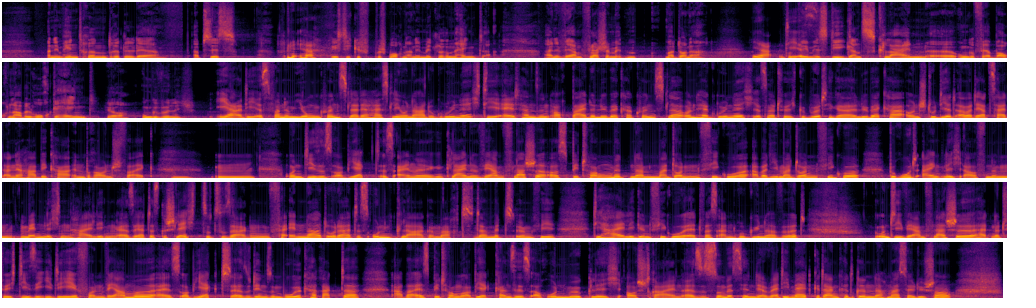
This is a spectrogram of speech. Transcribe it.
an dem hinteren Drittel der Apsis, ja. richtig besprochen, an dem mittleren hängt eine Wärmflasche mit Madonna. Ja, die Von wem ist, ist die? Ganz klein, äh, ungefähr Bauchnabel hochgehängt. Ja, ungewöhnlich. Ja, die ist von einem jungen Künstler, der heißt Leonardo Grünig. Die Eltern sind auch beide Lübecker Künstler und Herr Grünig ist natürlich gebürtiger Lübecker und studiert aber derzeit an der HBK in Braunschweig. Mhm. Mm, und dieses Objekt ist eine kleine Wärmflasche aus Beton mit einer Madonnenfigur. Aber die Madonnenfigur beruht eigentlich auf einem männlichen Heiligen. Also er hat das Geschlecht sozusagen verändert oder hat es unklar gemacht, mhm. damit irgendwie die Heiligenfigur etwas androgyner wird. Und die Wärmflasche hat natürlich diese Idee von Wärme als Objekt, also den Symbolcharakter, aber als Betonobjekt kann sie es auch unmöglich ausstrahlen. Also es ist so ein bisschen der Ready-Made-Gedanke drin nach Marcel Duchamp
